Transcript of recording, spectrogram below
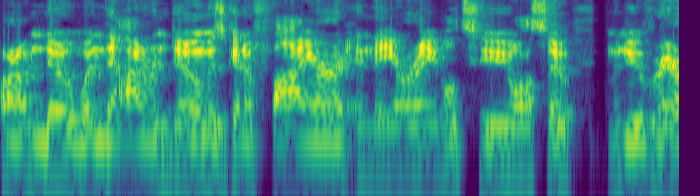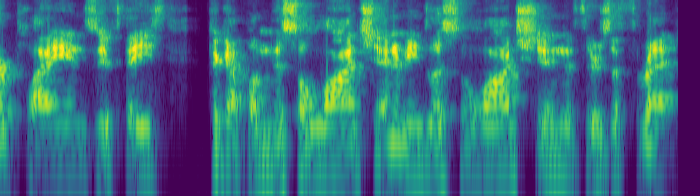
or know when the Iron Dome is going to fire, and they are able to also maneuver airplanes if they pick up a missile launch, enemy missile launch, and if there's a threat.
